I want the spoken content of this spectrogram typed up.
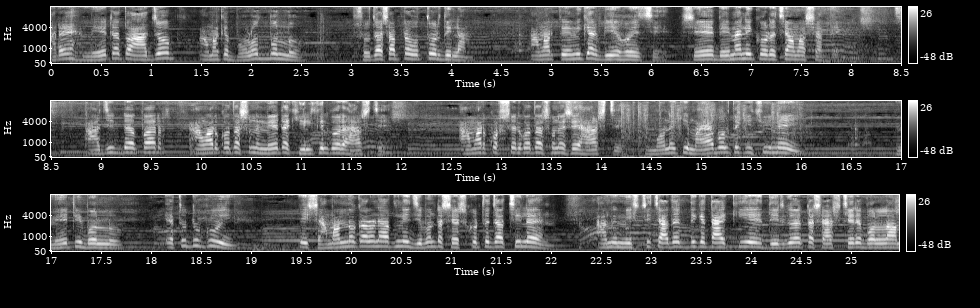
আরে, মেয়েটা তো আজব। আমাকে বলদ বলল। সোজা সাপটা উত্তর দিলাম। আমার প্রেমিকার বিয়ে হয়েছে। সে বেমানি করেছে আমার সাথে। আজীব ব্যাপার, আমার কথা শুনে মেয়েটা খিলখিল করে হাসছে। আমার কষ্টের কথা শুনে সে হাসছে। মনে কি মায়া বলতে কিছুই নেই? মেয়েটি বলল, এতটুকুই। এই সামান্য কারণে আপনি জীবনটা শেষ করতে যাচ্ছিলেন। আমি মিষ্টি চাঁদের দিকে তাকিয়ে দীর্ঘ একটা শ্বাস ছেড়ে বললাম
